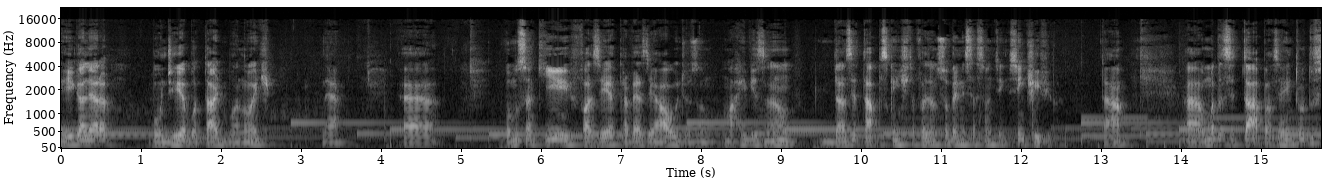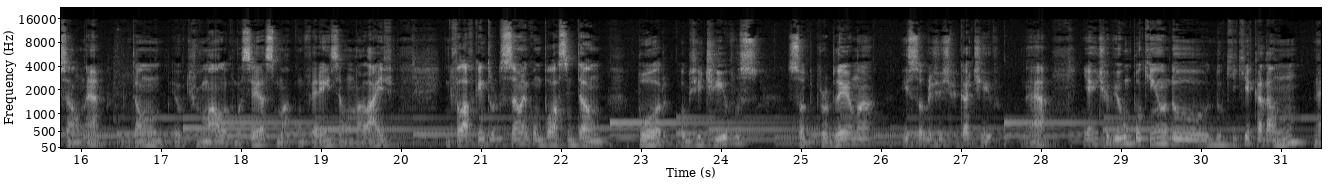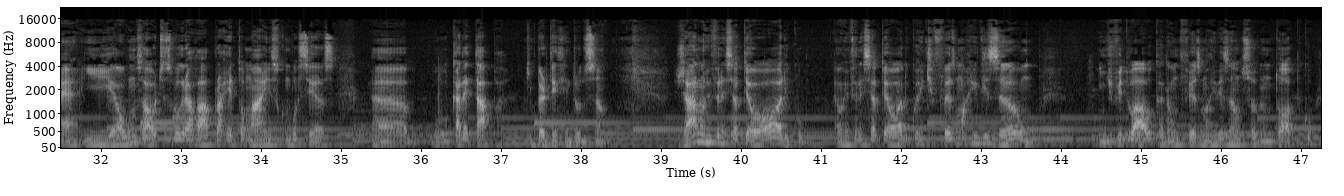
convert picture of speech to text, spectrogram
E aí, galera, bom dia, boa tarde, boa noite, né? É, vamos aqui fazer através de áudios uma revisão das etapas que a gente está fazendo sobre a iniciação científica, tá? Ah, uma das etapas é a introdução, né? Então, eu tive uma aula com vocês, uma conferência, uma live, em que falava que a introdução é composta, então, por objetivos, sobre problema e sobre justificativa né? E a gente viu um pouquinho do, do que, que é cada um, né? E alguns áudios vou gravar para retomar isso com vocês, uh, cada etapa que pertence à introdução. Já no referencial teórico, é o referencial teórico a gente fez uma revisão individual, cada um fez uma revisão sobre um tópico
